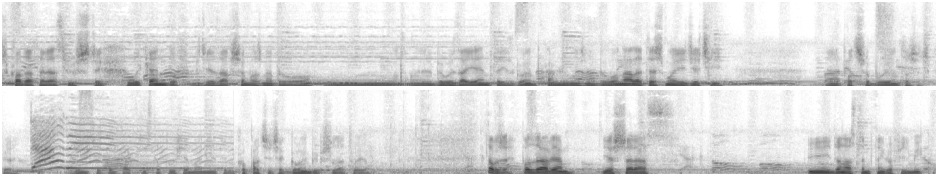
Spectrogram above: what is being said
Szkoda teraz już tych weekendów, gdzie zawsze można było, mm, były zajęte i z gołębkami można było, no ale też moje dzieci e, potrzebują troszeczkę więcej kontaktu z tatusiem, a nie tylko patrzeć jak gołębie przylatują. Dobrze, pozdrawiam jeszcze raz i do następnego filmiku.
